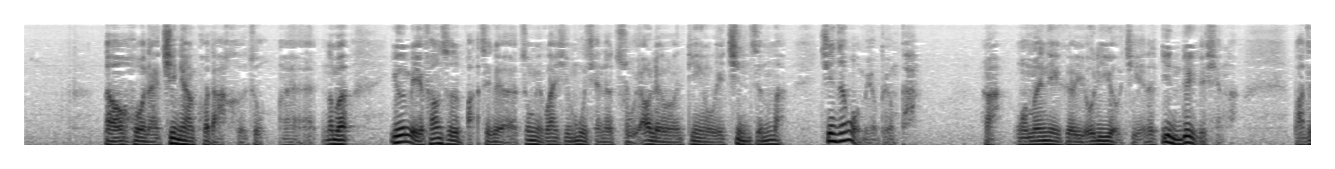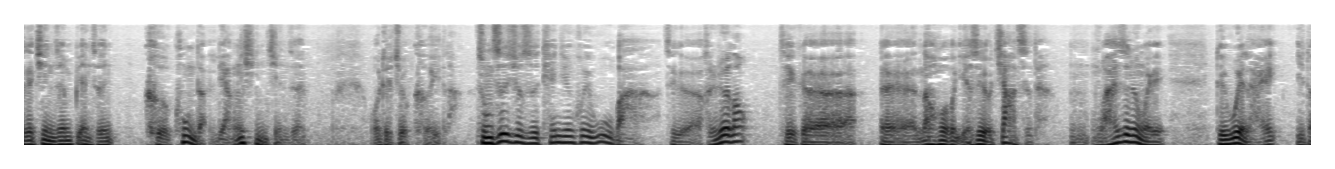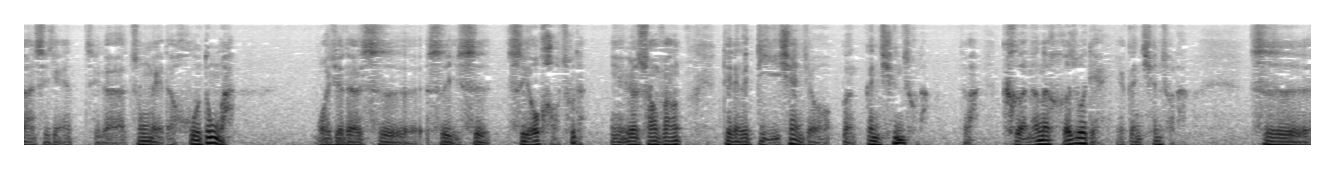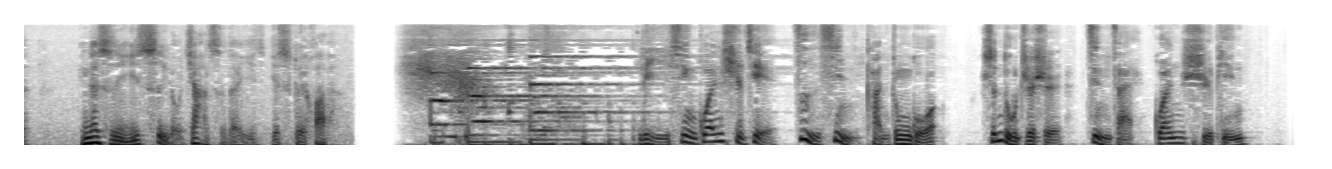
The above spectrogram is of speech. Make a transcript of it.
然后呢尽量扩大合作。呃，那么因为美方是把这个中美关系目前的主要内容定义为竞争嘛，竞争我们也不用怕，啊，我们那个有理有节的应对就行了，把这个竞争变成可控的良性竞争，我觉得就可以了。总之就是天津会晤吧，这个很热闹，这个呃，然后也是有价值的。嗯，我还是认为，对未来一段时间这个中美的互动啊，我觉得是是是是有好处的，因为双方对那个底线就更更清楚了，是吧？可能的合作点也更清楚了，是应该是一次有价值的一一次对话吧。理性观世界，自信看中国，深度知识尽在观视频。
